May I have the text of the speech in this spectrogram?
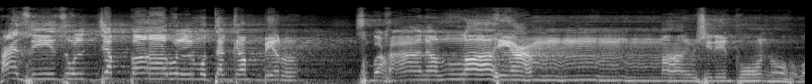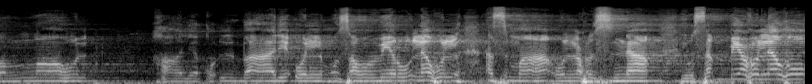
العزيز الجبار المتكبر سبحان الله عما يشركون هو الله خالق البارئ المصور له الأسماء الحسنى يسبح له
